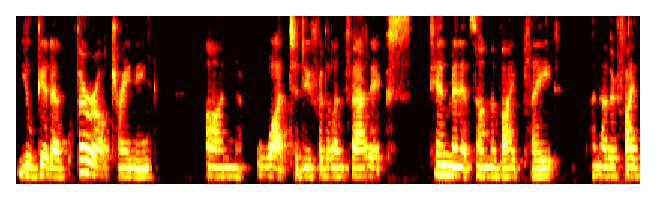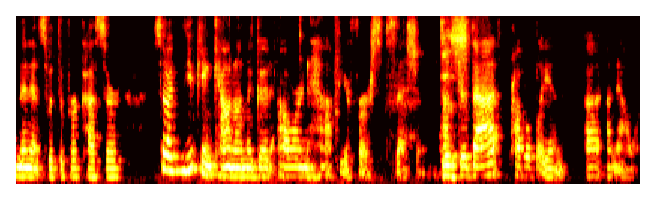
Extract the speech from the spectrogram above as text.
you'll get a thorough training on what to do for the lymphatics 10 minutes on the vibe plate, another five minutes with the percussor. So you can count on a good hour and a half your first session. Does, After that, probably an, uh, an hour.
